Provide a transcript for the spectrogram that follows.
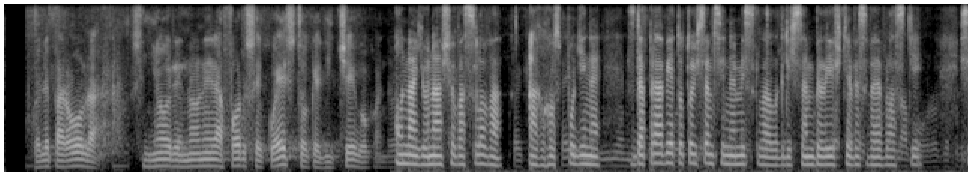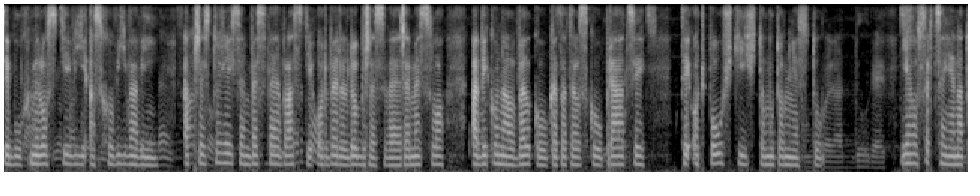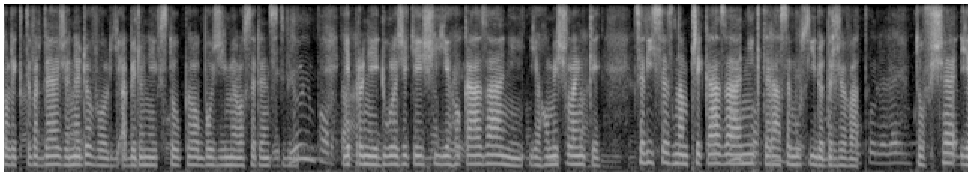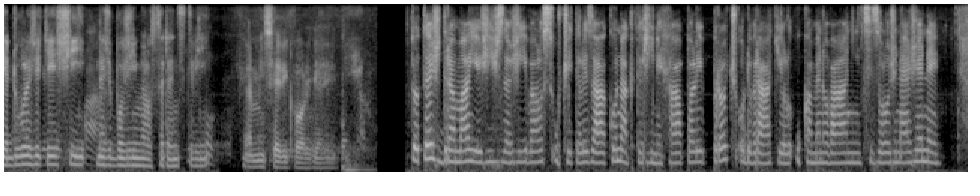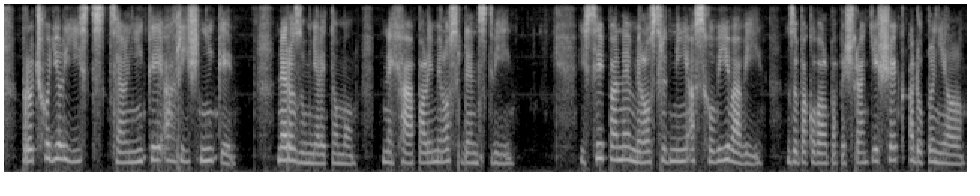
Ona Jonášova slova. Ach, hospodine, zda právě toto jsem si nemyslel, když jsem byl ještě ve své vlasti. Jsi Bůh milostivý a schovývavý a přestože jsem ve své vlasti odvedl dobře své řemeslo a vykonal velkou kazatelskou práci, ty odpouštíš tomuto městu. Jeho srdce je natolik tvrdé, že nedovolí, aby do něj vstoupilo boží milosedenství. Je pro něj důležitější jeho kázání, jeho myšlenky, celý seznam přikázání, která se musí dodržovat. To vše je důležitější než boží milosedenství. Totež drama Ježíš zažíval s učiteli zákona, kteří nechápali, proč odvrátil ukamenování cizoložné ženy, proč chodil jíst s celníky a hříšníky. Nerozuměli tomu, nechápali milosrdenství. Jsi, pane, milosrdný a schovývavý, zopakoval papež František a doplnil.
